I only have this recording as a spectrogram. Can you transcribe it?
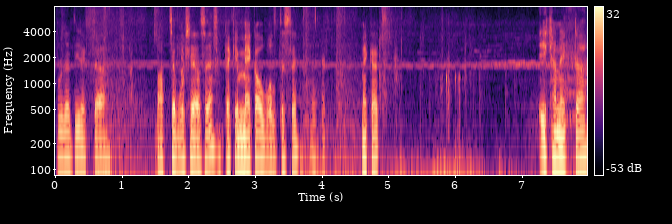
প্রজাতির একটা বাচ্চা বসে আছে এটাকে মেকাও বলতেছে। ম্যাকাক। এখানে একটা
